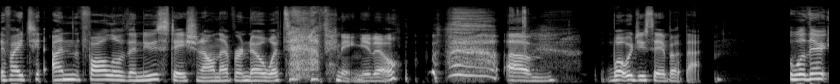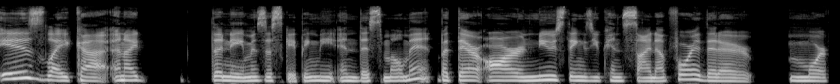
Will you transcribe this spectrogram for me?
if I t- unfollow the news station, I'll never know what's happening, you know? um, what would you say about that? Well, there is like, uh, and I, the name is escaping me in this moment, but there are news things you can sign up for that are more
